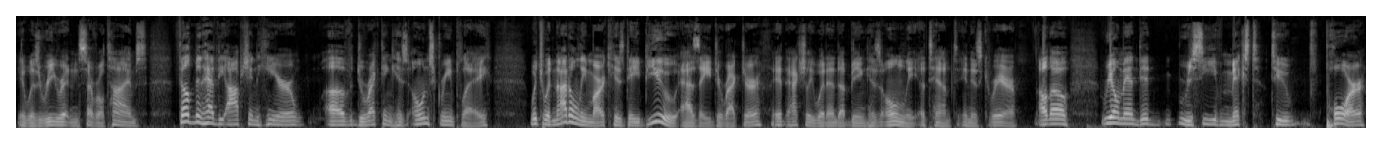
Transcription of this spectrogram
it was rewritten several times. Feldman had the option here of directing his own screenplay which would not only mark his debut as a director, it actually would end up being his only attempt in his career. Although Real Men did receive mixed to poor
